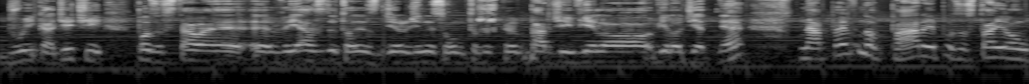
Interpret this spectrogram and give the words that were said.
dwójka dzieci. Pozostałe e, wyjazdy to jest, gdzie rodziny są troszeczkę bardziej wielo, wielodzietnie. Na pewno pary pozostają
